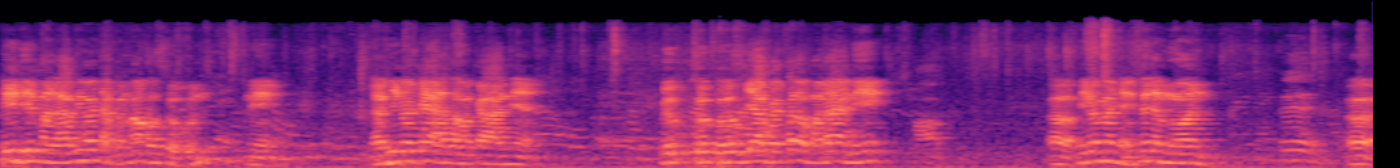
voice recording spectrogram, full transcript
พี่ดิฟมาแล้วพี่ก็จับเป็นมากกว่าศูนย์นี่ แล้วพี่ก็แก้สมการเนี่ยปึ๊บปึ๊บปึ๊บแยกเวกเตอร์มาได้อันนี้ เออพี่ก็มาเห็นเส้นจำนวนเออ เออ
